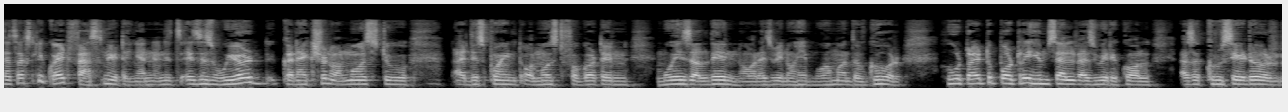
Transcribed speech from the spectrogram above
That's actually quite fascinating, and, and it's, it's this weird connection almost to, at this point, almost forgotten Muiz al-Din, or as we know him, Muhammad of Ghor, who tried to portray himself, as we recall, as a crusader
